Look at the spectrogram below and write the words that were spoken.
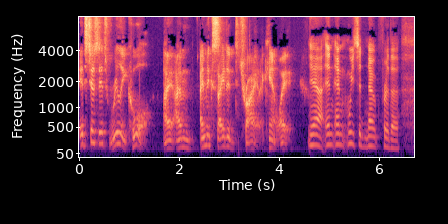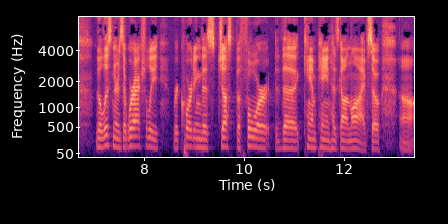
it's just it's really cool. I, I'm I'm excited to try it. I can't wait. Yeah, and and we should note for the the listeners that we're actually recording this just before the campaign has gone live. So. Uh,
